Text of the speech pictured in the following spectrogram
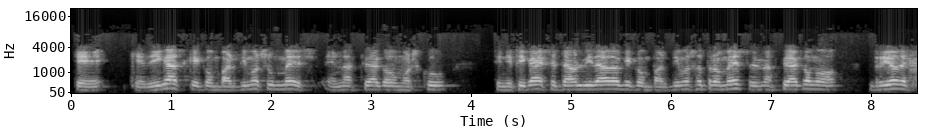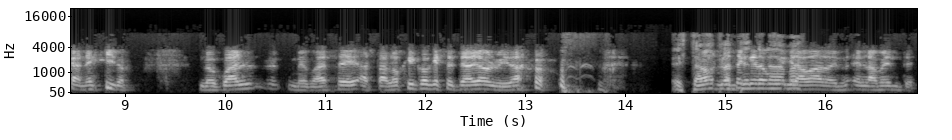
que, que digas que compartimos un mes en una ciudad como Moscú significa que se te ha olvidado que compartimos otro mes en una ciudad como Río de Janeiro, lo cual me parece hasta lógico que se te haya olvidado. Estaba no, te quedó muy grabado en, la mente.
